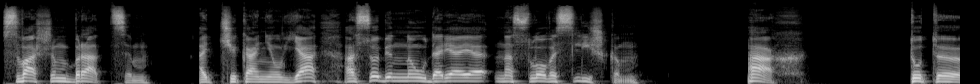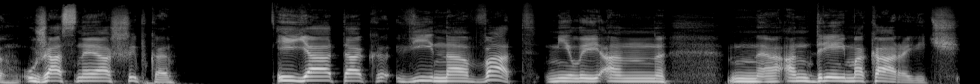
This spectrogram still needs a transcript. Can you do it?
с вашим братцем», — отчеканил я, особенно ударяя на слово «слишком». Ах, тут э, ужасная ошибка. И я так виноват, милый Ан... Андрей Макарович,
